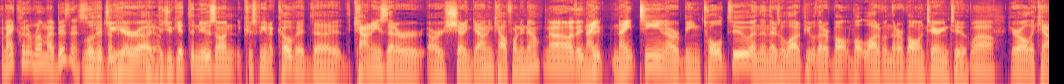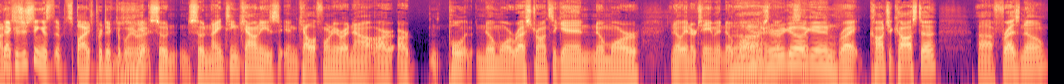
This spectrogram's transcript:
and I couldn't run my business. Well, did you hear? Uh, Yeah. Did you get the news on speaking of COVID? The, the counties that are are shutting down in California now. No, they, they Nineteen are being told to, and then there's a lot of people that are vol- a lot of them that are volunteering to. wow. Here are all the counties. Yeah, because you're seeing a spike predictably, Yeah, right? So so 19 counties in California right now are are pulling no more restaurants again, no more no entertainment, no Oh, bars. here no- we go so- again. Right, Contra Costa, uh, Fresno,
